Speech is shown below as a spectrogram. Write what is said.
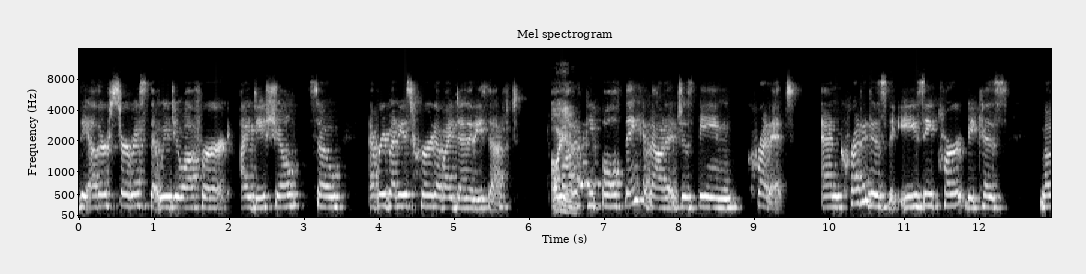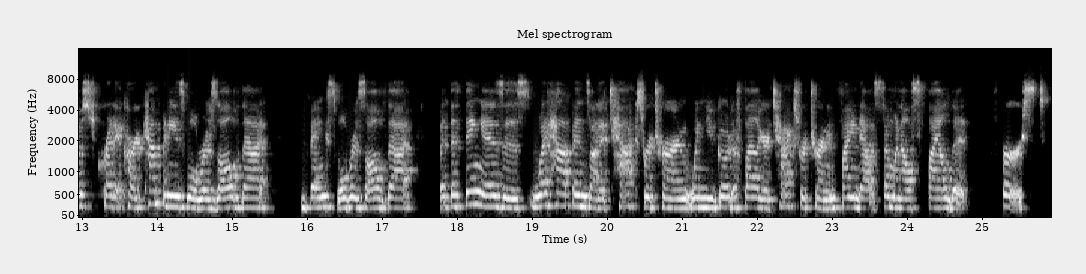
the other service that we do offer ID Shield. So everybody's heard of identity theft. Oh, a Oh, lot yeah. of people think about it just being credit. And credit is the easy part because most credit card companies will resolve that, banks will resolve that. But the thing is, is what happens on a tax return when you go to file your tax return and find out someone else filed it first?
